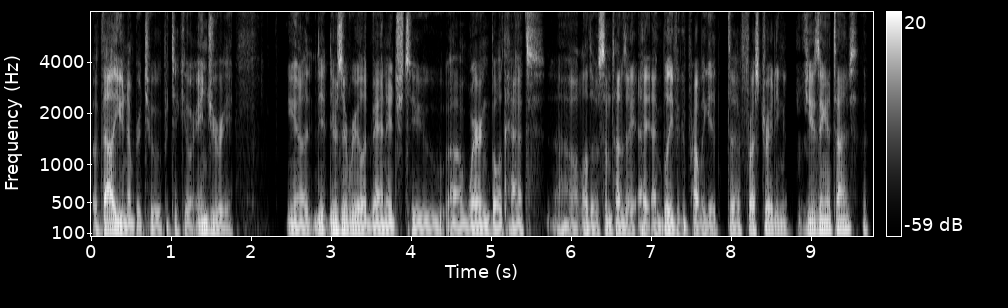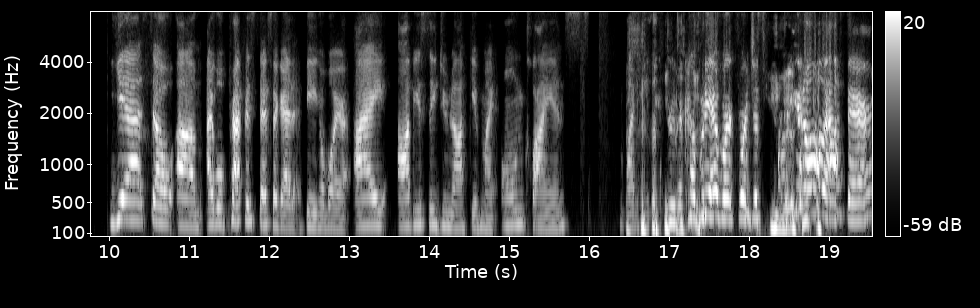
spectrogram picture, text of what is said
a value number to a particular injury you know, th- there's a real advantage to uh, wearing both hats. Uh, although sometimes I, I, believe it could probably get uh, frustrating and confusing at times. Yeah. So um, I will preface this again, being a lawyer. I obviously do not give my own clients money through the company I work for, just putting it all out there.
